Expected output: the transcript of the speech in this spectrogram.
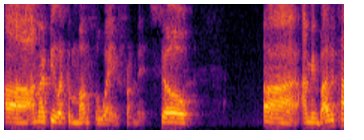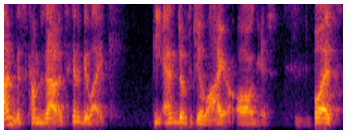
uh, I might be like a month away from it. So, uh, I mean, by the time this comes out, it's gonna be like the end of July or August. But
